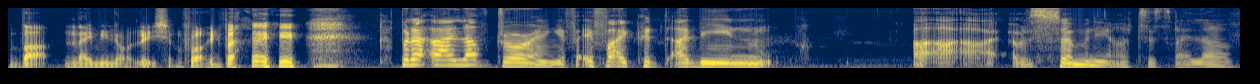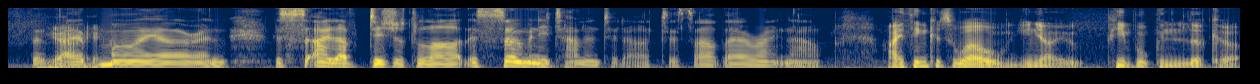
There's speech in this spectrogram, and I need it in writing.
but maybe not Lucian Freud. But but I, I, love drawing. If if I could, I mean, I, I, so many artists I love that yeah, I admire, yeah. and I love digital art. There's so many talented artists out there right now. I think as well, you know, people can look at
